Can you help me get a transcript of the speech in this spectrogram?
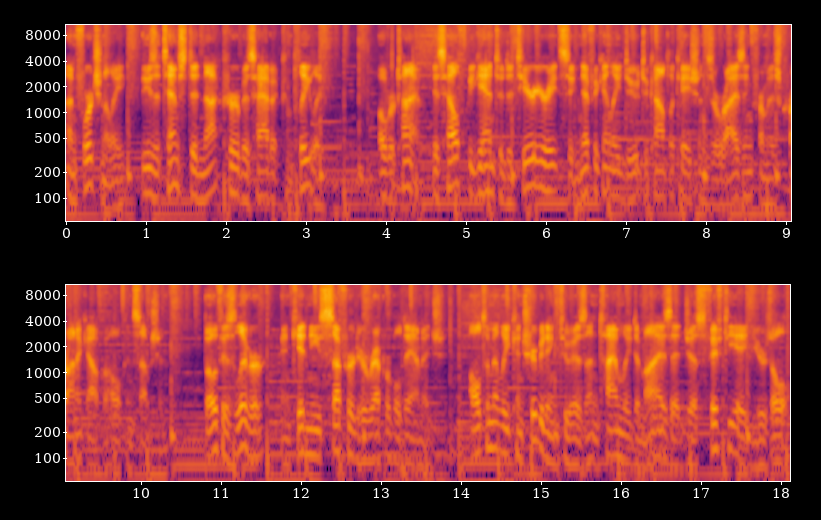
Unfortunately, these attempts did not curb his habit completely. Over time, his health began to deteriorate significantly due to complications arising from his chronic alcohol consumption. Both his liver and kidneys suffered irreparable damage, ultimately contributing to his untimely demise at just 58 years old.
